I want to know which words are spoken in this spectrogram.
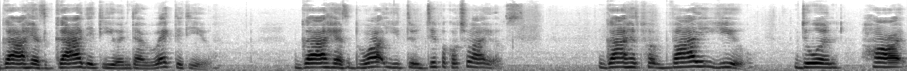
God has guided you and directed you. God has brought you through difficult trials. God has provided you during hard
